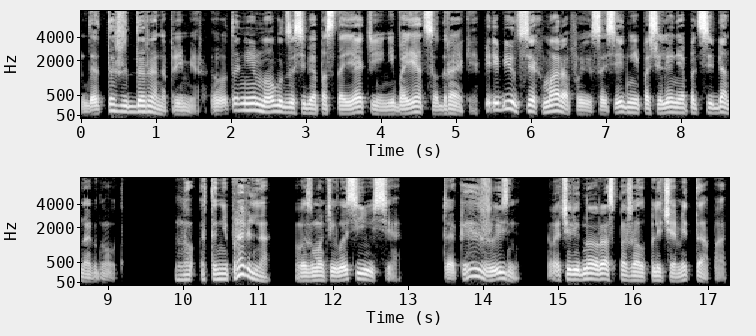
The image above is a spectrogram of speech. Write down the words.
Да та же Дара, например. Вот они могут за себя постоять и не бояться драки. Перебьют всех маров и соседние поселения под себя нагнут. «Но это неправильно», — возмутилась Юси. «Такая жизнь», — в очередной раз пожал плечами Тапок.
